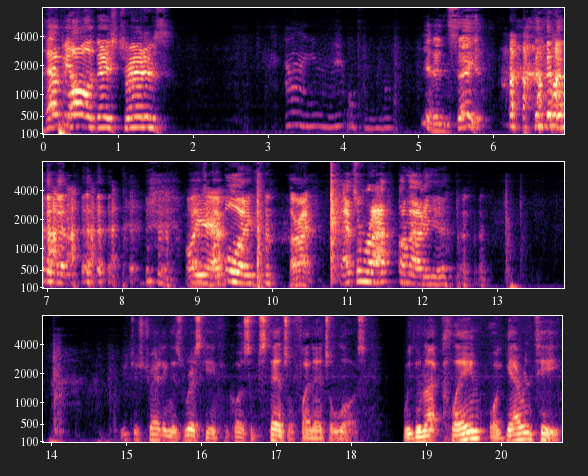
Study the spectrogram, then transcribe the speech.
Happy holidays, traders. Oh, I didn't want to open them up. You didn't say it. Oh That's yeah. my boy. All right, that's a wrap. I'm out of here. Futures trading is risky and can cause substantial financial loss. We do not claim or guarantee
